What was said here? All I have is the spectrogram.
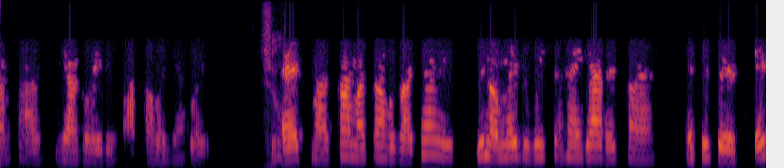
I'm sorry, young lady, I call her young lady, Sure. asked my son. My son was like, "Hey, you know, maybe we should hang out at time." And she said, "X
